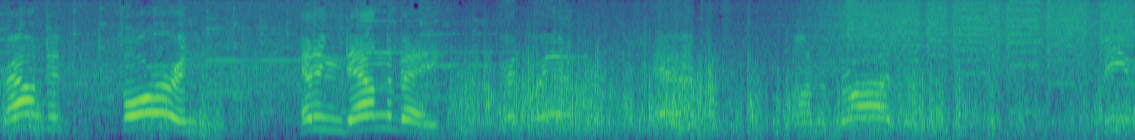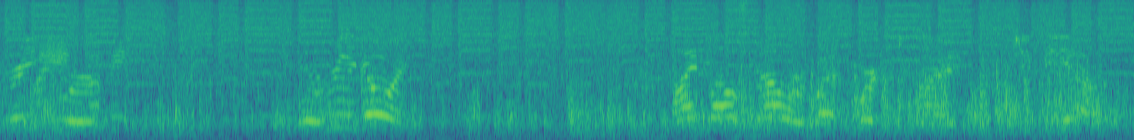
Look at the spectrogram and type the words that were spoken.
Rounded four and heading down the bay. Good wind and on a broad beam reach Nine miles an hour but to my GPS.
